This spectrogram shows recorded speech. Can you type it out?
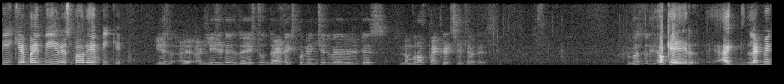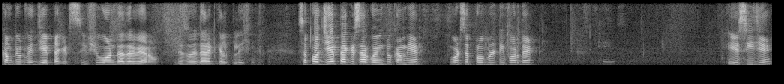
pk by b raised power a pk. Yes, uh, at least it is raised to that exponential where it is number of packets which are there. Because Okay, I, let me compute with j packets if you want the other way around. This was a direct calculation. Suppose j packets are going to come here. What's the probability for that? ACJ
